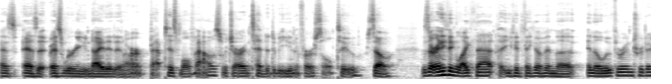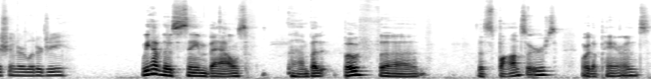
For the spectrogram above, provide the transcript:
As as it as we're united in our baptismal vows, which are intended to be universal too. So is there anything like that that you can think of in the in the Lutheran tradition or liturgy? We have those same vows, um, but both uh, the sponsors or the parents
